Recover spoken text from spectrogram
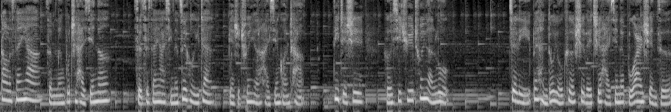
到了三亚，怎么能不吃海鲜呢？此次三亚行的最后一站便是春园海鲜广场，地址是河西区春园路。这里被很多游客视为吃海鲜的不二选择，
